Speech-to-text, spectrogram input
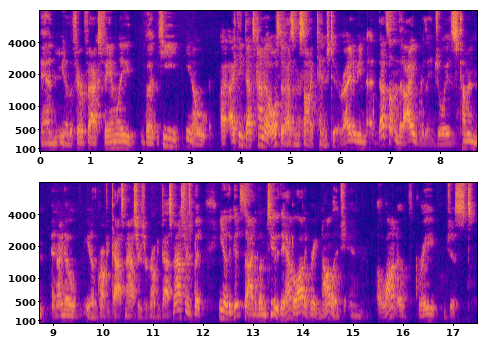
and you know the Fairfax family. But he, you know, I, I think that's kind of also has a Masonic tinge to it, right? I mean, that's something that I really enjoy is coming, and I know you know the Grumpy Past Masters are Grumpy Past Masters, but you know the good side of them too. They have a lot of great knowledge and a lot of great just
